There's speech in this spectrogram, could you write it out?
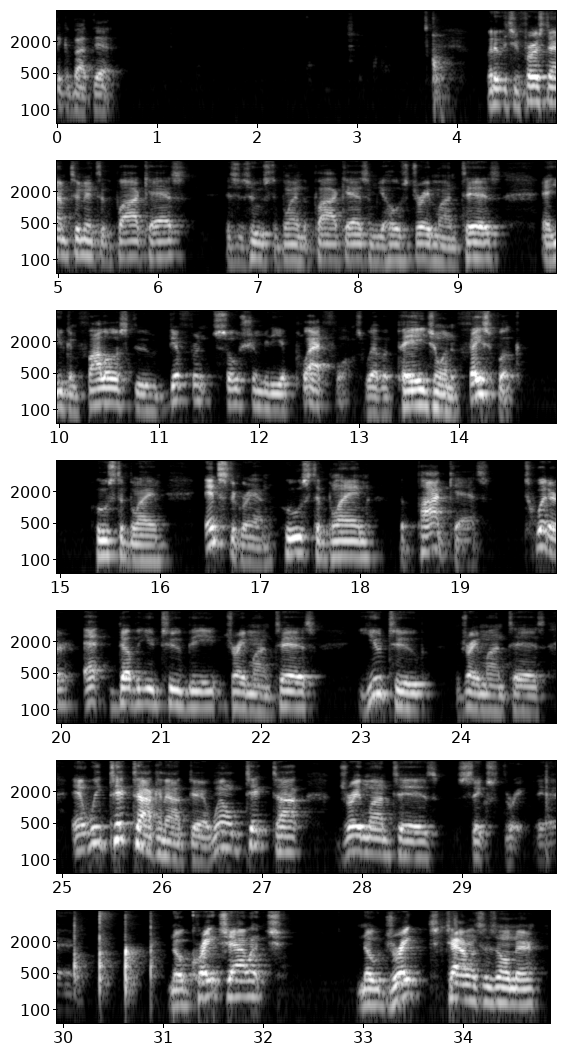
Think about that. But if it's your first time tuning into the podcast, this is Who's to Blame the podcast. I'm your host, Dre Montez, and you can follow us through different social media platforms. We have a page on Facebook, Who's to Blame, Instagram, Who's to Blame the podcast, Twitter at W2B Dre Montez, YouTube, Dre Montez, and we TikToking out there. We're on TikTok, Dre Montez 63. Yeah. No crate challenge no Drake challenges on there.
